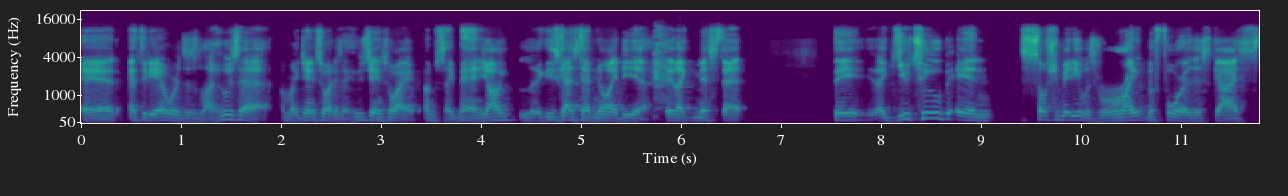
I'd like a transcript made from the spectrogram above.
and Anthony Edwards is like, "Who's that?" I'm like, "James White." He's like, "Who's James White?" I'm just like, "Man, y'all, like, these guys have no idea. They like missed that. They like YouTube and social media was right before this guy's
